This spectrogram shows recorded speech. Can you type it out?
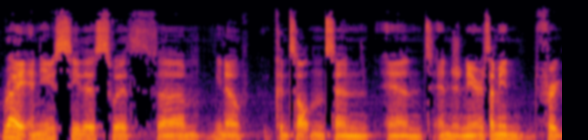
Right, and you see this with um, you know consultants and and engineers. I mean, for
